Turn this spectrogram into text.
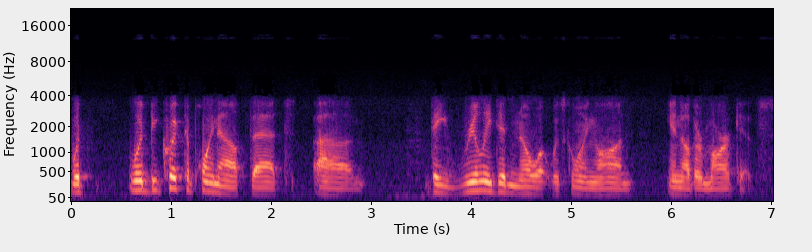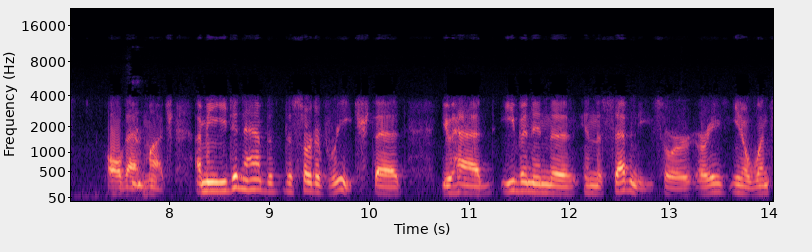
would would be quick to point out that um, they really didn't know what was going on in other markets all that much. I mean, you didn't have the, the sort of reach that you had even in the in the 70s or or you know once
